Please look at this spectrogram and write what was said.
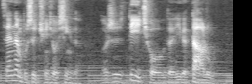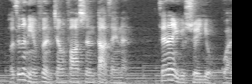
灾难不是全球性的。而是地球的一个大陆，而这个年份将发生大灾难，灾难与水有关。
